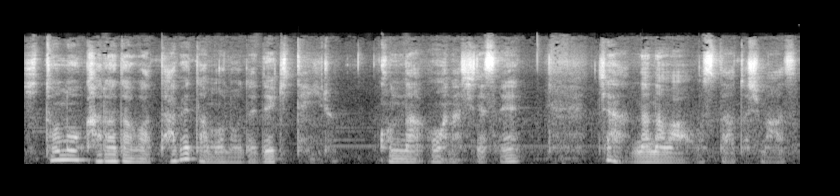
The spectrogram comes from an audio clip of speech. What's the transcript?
人の体は食べたものでできている。こんなお話ですね。じゃあ7話をスタートします。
